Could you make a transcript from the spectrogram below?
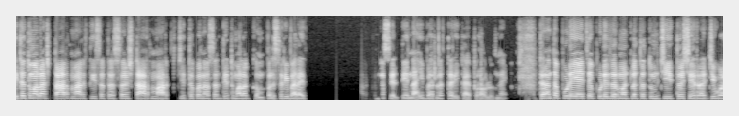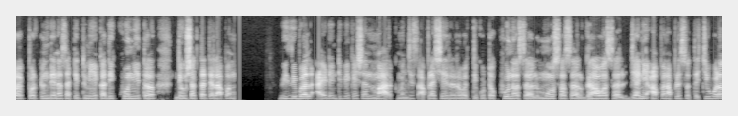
इथे तुम्हाला स्टार मार्क दिसत असेल स्टार मार्क जिथं पण असेल ते तुम्हाला कंपल्सरी भरायचं नसेल ते नाही भरलं तरी काय प्रॉब्लेम नाही. त्यानंतर पुढे यायचं पुढे जर म्हटलं तर तुमची इथं शरीराची ओळख पटवून देण्यासाठी तुम्ही एखादी खून इथं देऊ शकता त्याला आपण विजिबल आयडेंटिफिकेशन मार्क म्हणजेच आपल्या शरीरावरती कुठं खून असेल मोस असेल घाव असेल ज्याने आपण आपल्या स्वतःची ओळख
